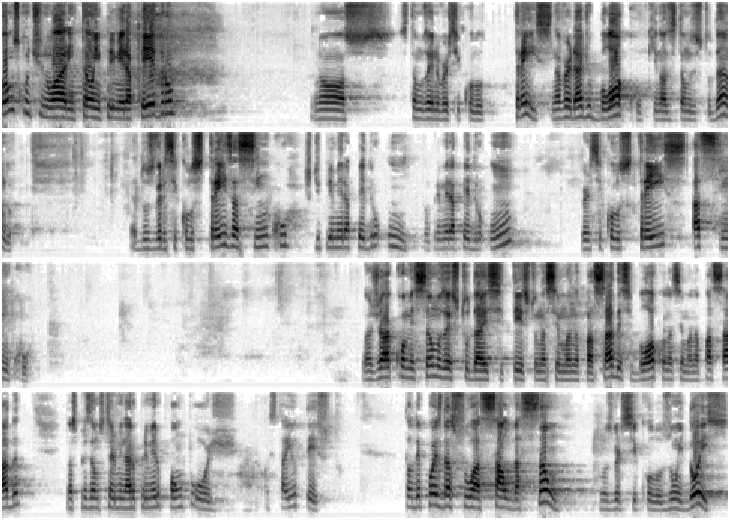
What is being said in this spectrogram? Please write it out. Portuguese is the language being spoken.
Vamos continuar então em 1 Pedro. Nós estamos aí no versículo 3. Na verdade, o bloco que nós estamos estudando é dos versículos 3 a 5 de 1 Pedro 1. No 1 Pedro 1, versículos 3 a 5. Nós já começamos a estudar esse texto na semana passada, esse bloco na semana passada nós precisamos terminar o primeiro ponto hoje. Está aí o texto. Então, depois da sua saudação, nos versículos 1 e 2,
